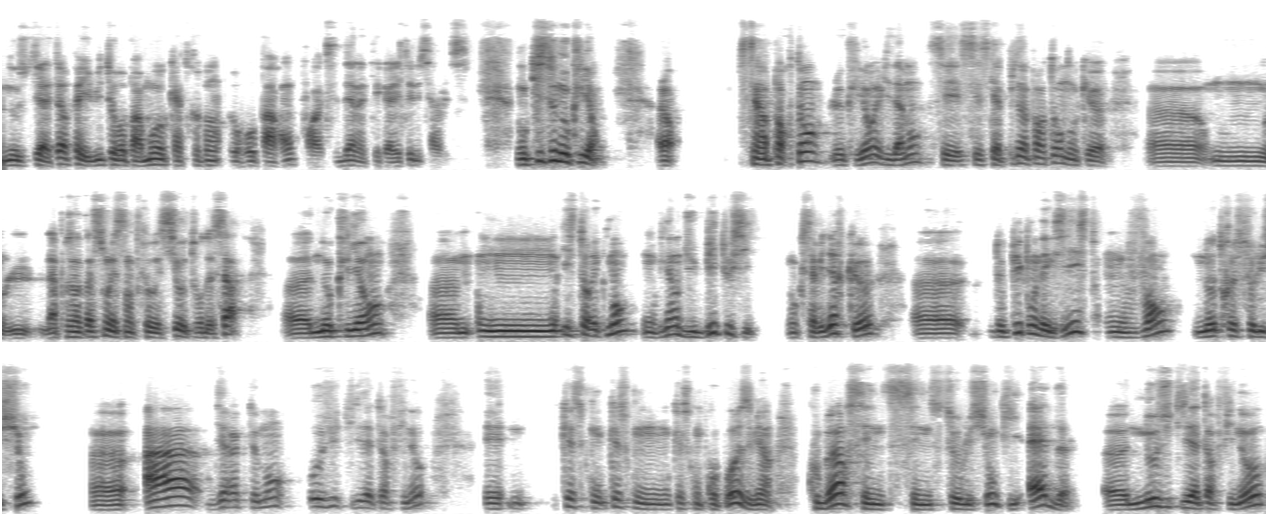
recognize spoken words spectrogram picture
nos utilisateurs payent 8 euros par mois ou 80 euros par an pour accéder à l'intégralité du service. Donc qui sont nos clients? Alors c'est important, le client, évidemment, c'est ce qui est le plus important. Donc, heu, on la présentation est centrée aussi autour de ça. Heu, nos clients, historiquement, on vient du B2C. Donc ça veut dire que, depuis qu'on existe, on vend notre solution, directement aux utilisateurs finaux et qu'est-ce qu'on propose? Eh bien, Cooper, c'est une une solution qui aide, nos utilisateurs finaux,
